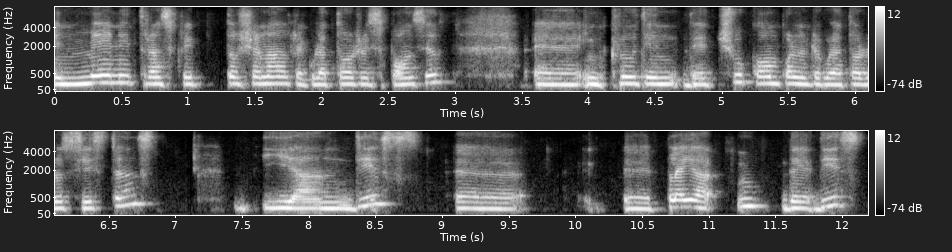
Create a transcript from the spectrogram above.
in many transcriptional regulatory responses, uh, including the two component regulatory systems and this uh, uh, play a, the, these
